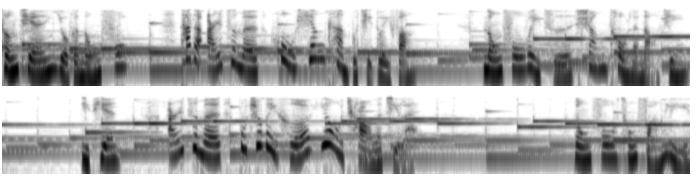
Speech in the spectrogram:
从前有个农夫，他的儿子们互相看不起对方，农夫为此伤透了脑筋。一天，儿子们不知为何又吵了起来。农夫从房里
